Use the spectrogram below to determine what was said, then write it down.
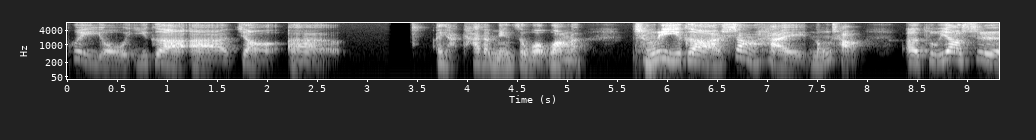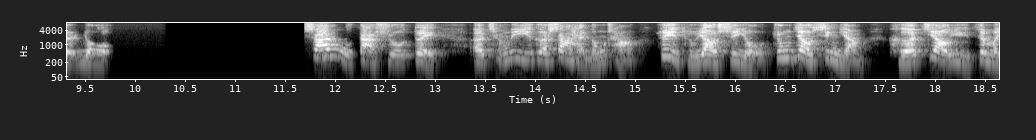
会有一个呃叫呃，哎呀，他的名字我忘了，成立一个上海农场，呃，主要是有山姆大叔对，呃，成立一个上海农场，最主要是有宗教信仰和教育这么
